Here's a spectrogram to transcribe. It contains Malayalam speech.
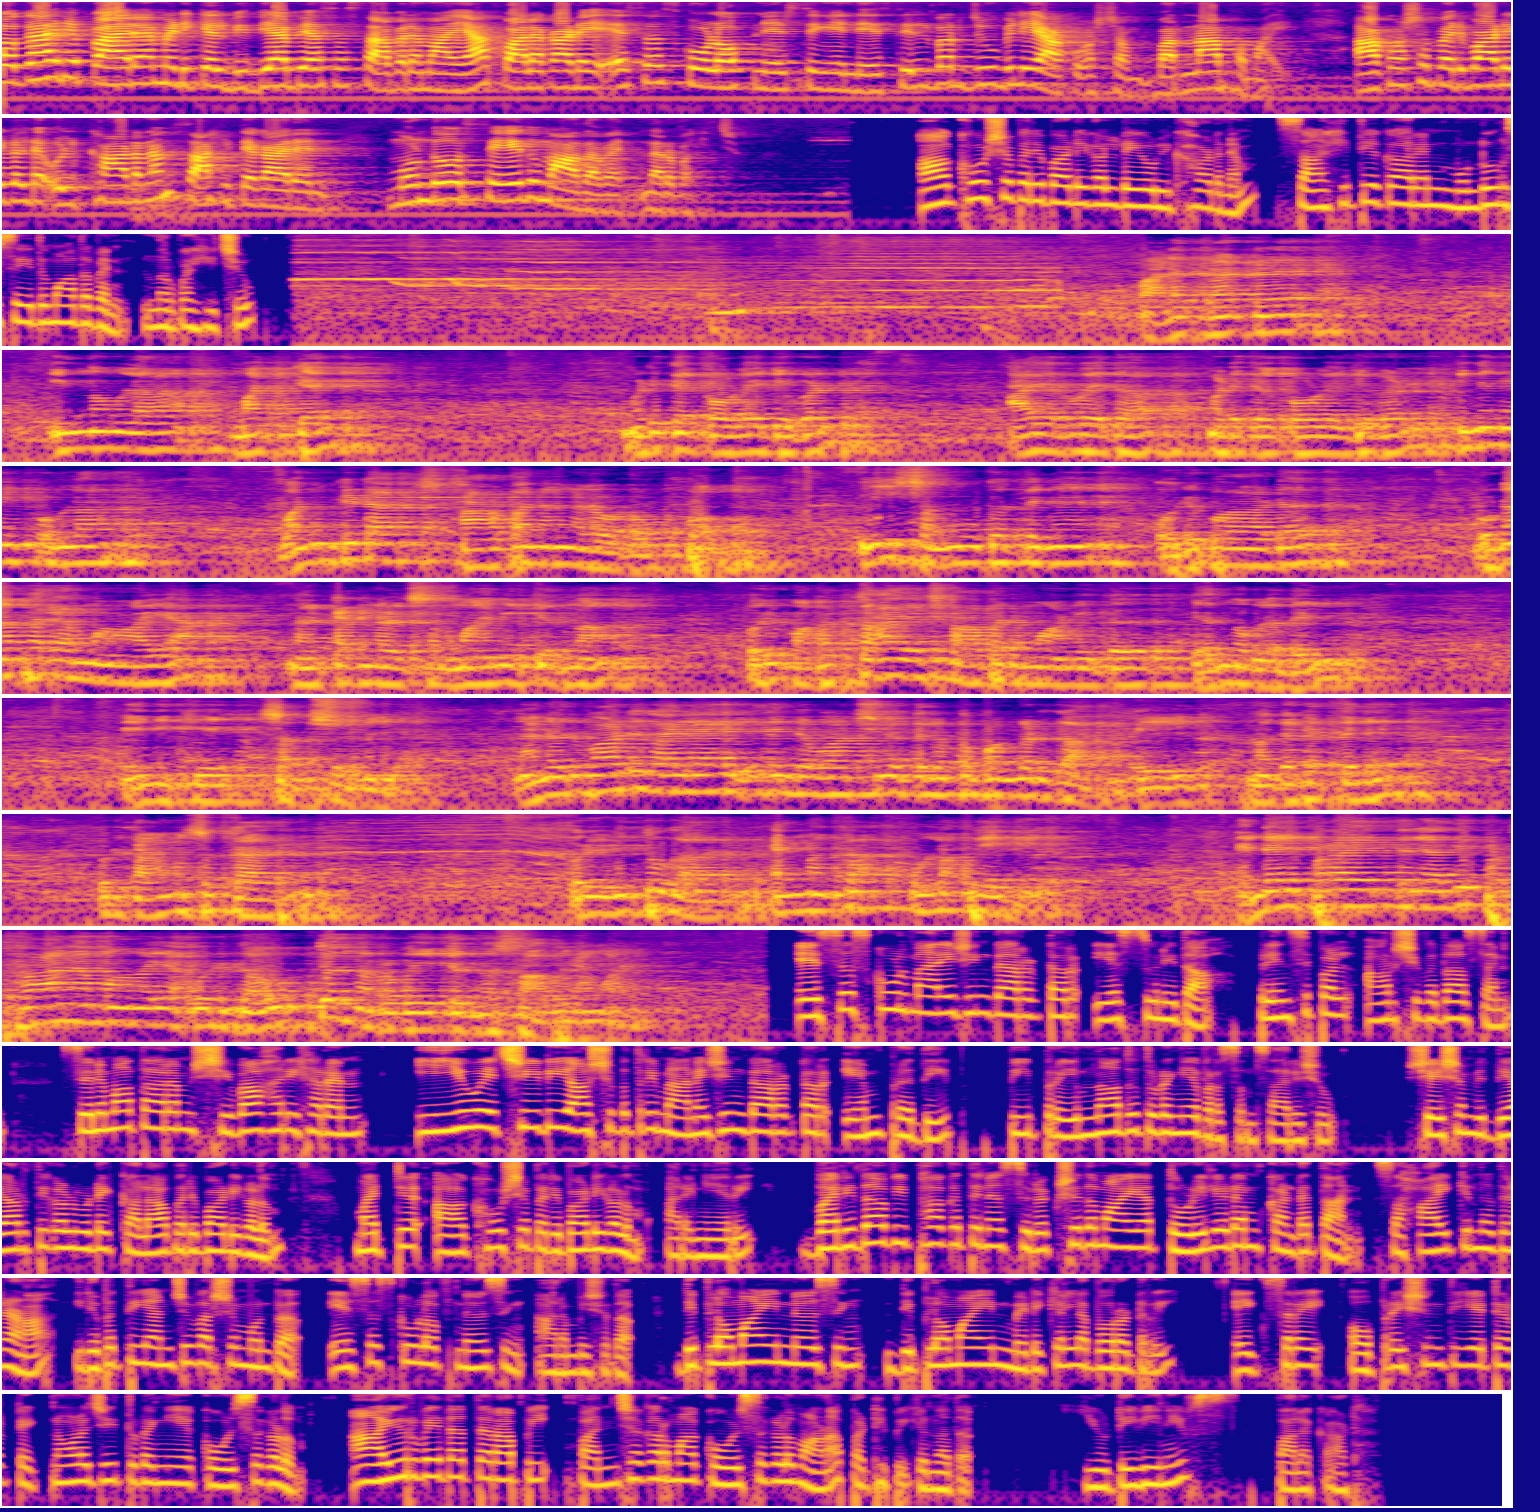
സ്വകാര്യ പാരാമെഡിക്കൽ വിദ്യാഭ്യാസ സ്ഥാപനമായ Palakkad S S school of നഴ്സിംഗിന്റെ silver jubilee ആഘോഷം വർണാഭമായി. ആഘോഷ പരിപാടികളുടെ ഉദ്ഘാടനം സാഹിത്യകാരൻ മുണ്ടൂർ സേതുമാധവൻ നിർവഹിച്ചു. ആഘോഷ പരിപാടികളുടെ ഉദ്ഘാടനം സാഹിത്യകാരൻ മുണ്ടൂർ സേതുമാധവൻ നിർവഹിച്ചു. പാലക്കാട്ട് ഇന്നുള്ള മറ്റ് മെഡിക്കൽ കോളേജുകൾ ആയുർവേദ മെഡിക്കൽ കോളേജുകൾ ഇങ്ങനെയൊക്കെയുള്ള വൻകിട സ്ഥാപനങ്ങളോടൊപ്പം ഈ സമൂഹത്തിന് ഒരുപാട് ഗുണപരമായ നേട്ടങ്ങൾ സമ്മാനിക്കുന്ന ഒരു മഹത്തായ സ്ഥാപനമാണിത് എന്നുള്ളതിൽ എനിക്ക് സംശയമില്ല. ഞാൻ ഒരുപാട് കാലമായി ഇതിന്റെ വാർഷികത്തിലൊക്കെ പങ്കെടുക്കാറുണ്ട്. ഈ നഗരത്തിലെ ഒരു താമസക്കാരൻ ഒരു എഴുത്തുകാരൻ എന്നൊക്കെ ഉള്ള പേരിൽ എന്റെ അഭിപ്രായത്തിൽ അതിപ്രധാനമായ ഒരു ദൗത്യം നിറവേറ്റുന്ന സ്ഥാപനമാണ്. S S school managing director S Sunitha principal R Sivadasan cinema താരം Shiva Hariharan E U H E D ആശുപത്രി managing director M Pradeep P Premnath തുടങ്ങിയവർ സംസാരിച്ചു. ശേഷം വിദ്യാർത്ഥികളുടെ കലാപരിപാടികളും മറ്റ് ആഘോഷ പരിപാടികളും അരങ്ങേറി. വനിതാ വിഭാഗത്തിന് സുരക്ഷിതമായ തൊഴിലിടം കണ്ടെത്താൻ സഹായിക്കുന്നതിനാണ് ഇരുപത്തിയഞ്ച് വർഷം മുൻപ് S S school of nursing ആരംഭിച്ചത്. Diploma in nursing diploma in medical laboratory x ray operation theatre technology തുടങ്ങിയ കോഴ്സുകളും ആയുർവേദ തെറാപ്പി പഞ്ചകർമ്മ കോഴ്സുകളുമാണ് പഠിപ്പിക്കുന്നത്. U T V news Palakkad.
